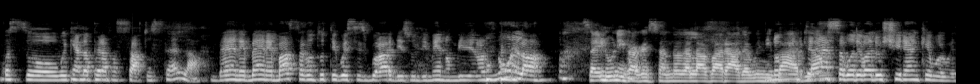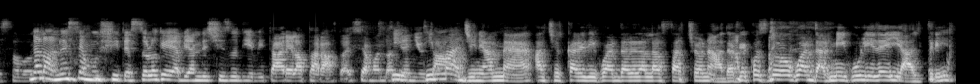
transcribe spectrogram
Questo weekend appena passato, Stella. Bene, bene, basta con tutti questi sguardi su di me, non vi dirò nulla. Sei l'unica che sei andata alla parata, quindi non parla. mi interessa, potevate uscire anche voi questa volta. No, no, noi siamo uscite, solo che abbiamo deciso di evitare la parata e siamo andati Ti, a ti Newtown. immagini a me a cercare di guardare dalla staccionata? Che cosa devo guardarmi i culi degli altri?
